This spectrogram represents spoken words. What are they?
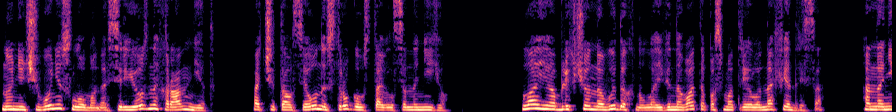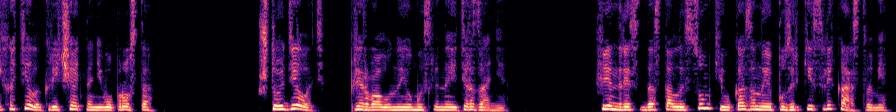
Но ничего не сломано, серьезных ран нет. Отчитался он и строго уставился на нее. Лая облегченно выдохнула и виновато посмотрела на Фенриса. Она не хотела кричать на него просто... «Что делать?» – прервал он ее мысленное терзание. Фенрис достал из сумки указанные пузырьки с лекарствами,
